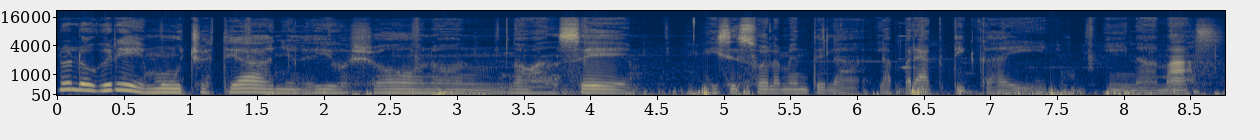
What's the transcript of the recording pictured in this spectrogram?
no logré mucho este año, le digo yo, no, no avancé, hice solamente la, la práctica y, y, nada más.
